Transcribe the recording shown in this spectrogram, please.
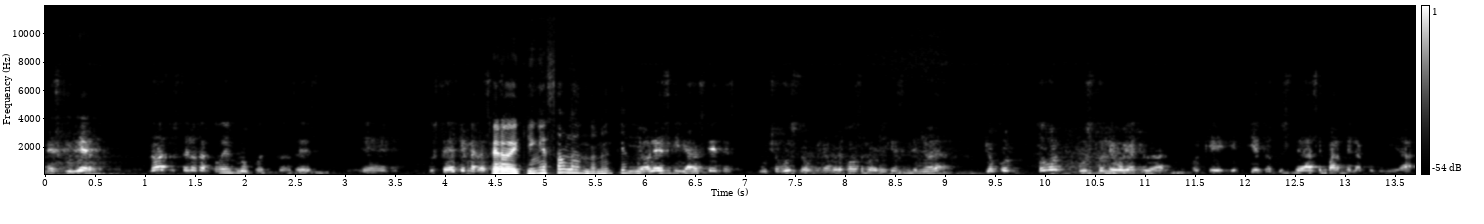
Me escribieron. No, es que usted lo sacó del grupo, entonces, eh, usted es el que me responde. ¿Pero de quién está hablando? No entiendo. Y yo le escribí a los clientes, mucho gusto, mi nombre es José Rodríguez, señora, yo con todo gusto le voy a ayudar, porque entiendo que usted hace parte de la comunidad.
